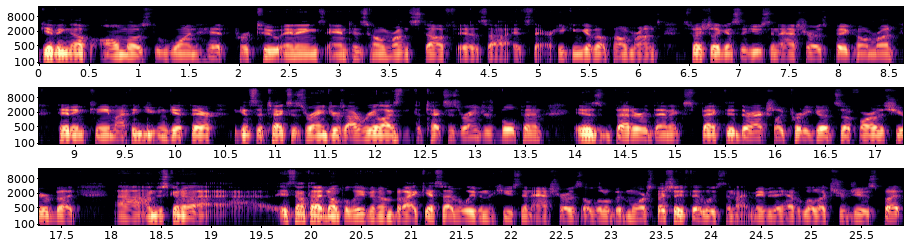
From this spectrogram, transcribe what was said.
giving up almost one hit per two innings, and his home run stuff is uh, it's there. He can give up home runs, especially against the Houston Astros, big home run hitting team. I think you can get there against the Texas Rangers. I realize that the Texas Rangers bullpen is better than expected. They're actually pretty good so far this year, but uh, I'm just gonna. Uh, it's not that I don't believe in them, but I guess I believe in the Houston Astros a little bit more, especially if they lose tonight. Maybe they have a little extra juice. But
